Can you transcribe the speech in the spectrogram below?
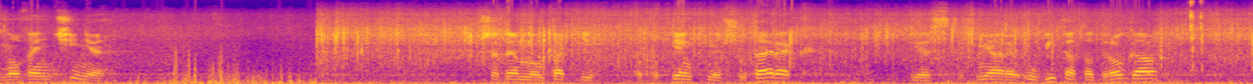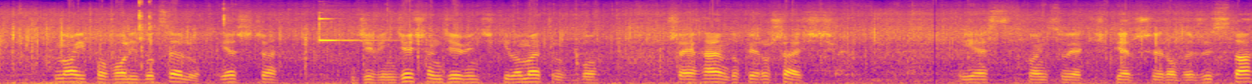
w Nowęcinie. Przede mną taki oto piękny szuterek. Jest w miarę ubita ta droga. No i powoli do celu. Jeszcze 99 km, bo przejechałem dopiero 6. Jest w końcu jakiś pierwszy rowerzysta.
